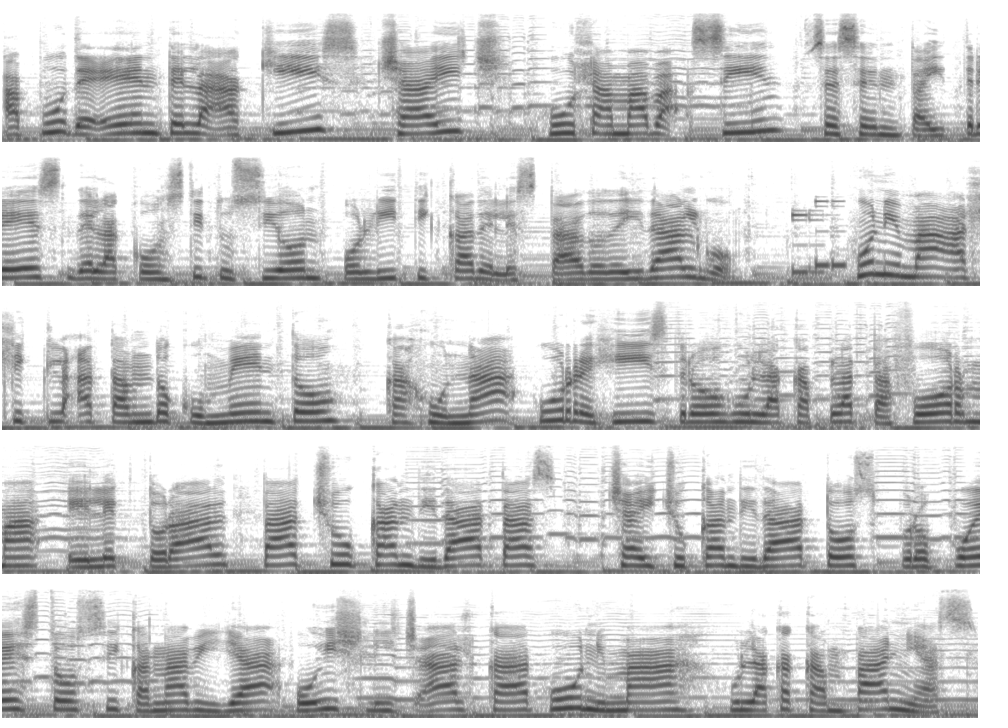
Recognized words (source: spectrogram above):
Apude ente la akis chaich Hulamaba Sin 63 de la Constitución Política del Estado de Hidalgo. Junima atam documento, Cajuna, u registro, plataforma electoral, tachu candidatas, chaichu candidatos, propuestos y canavilla, u ishlich alcat, junima, hulaka campañas.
